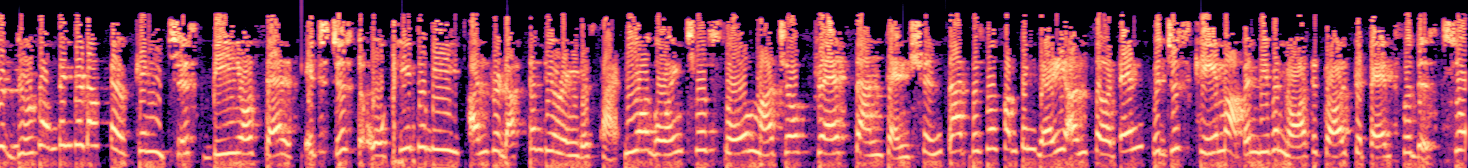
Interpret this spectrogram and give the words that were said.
to do something productive? Can just be yourself. It's just okay to be unproductive during this time. We are going through so much of stress and tension that this was something very uncertain which just came up and we were not at all prepared for this. So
